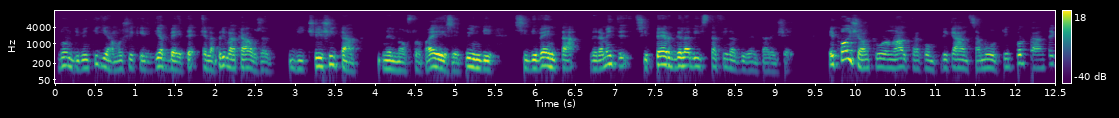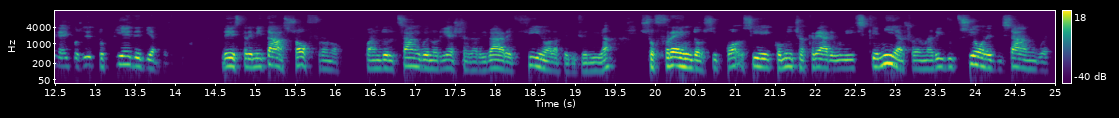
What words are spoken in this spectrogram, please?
Non dimentichiamoci che il diabete è la prima causa di cecità nel nostro paese, quindi si diventa veramente, si perde la vista fino a diventare ciechi. E poi c'è anche un'altra complicanza molto importante che è il cosiddetto piede diabetico. Le estremità soffrono quando il sangue non riesce ad arrivare fino alla periferia, soffrendo si, può, si comincia a creare un'ischemia, cioè una riduzione di sangue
